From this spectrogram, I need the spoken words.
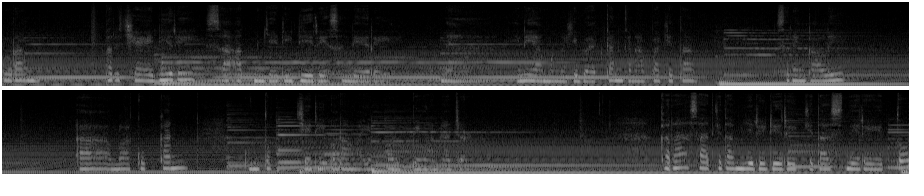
kurang percaya diri saat menjadi diri sendiri. Nah, ini yang mengakibatkan kenapa kita sering kali uh, melakukan untuk jadi orang lain or being another. Karena saat kita menjadi diri kita sendiri itu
